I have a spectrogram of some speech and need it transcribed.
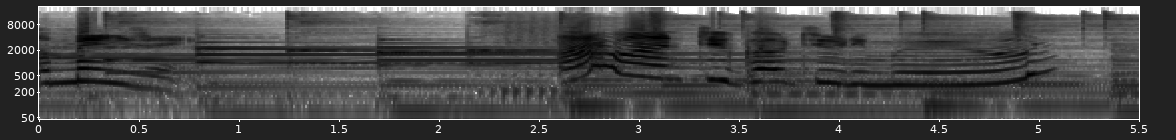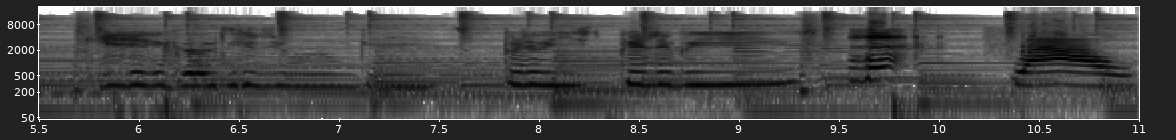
amazing. I want to go to the moon. Can I go to the moon, please? Please, please, please. wow.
